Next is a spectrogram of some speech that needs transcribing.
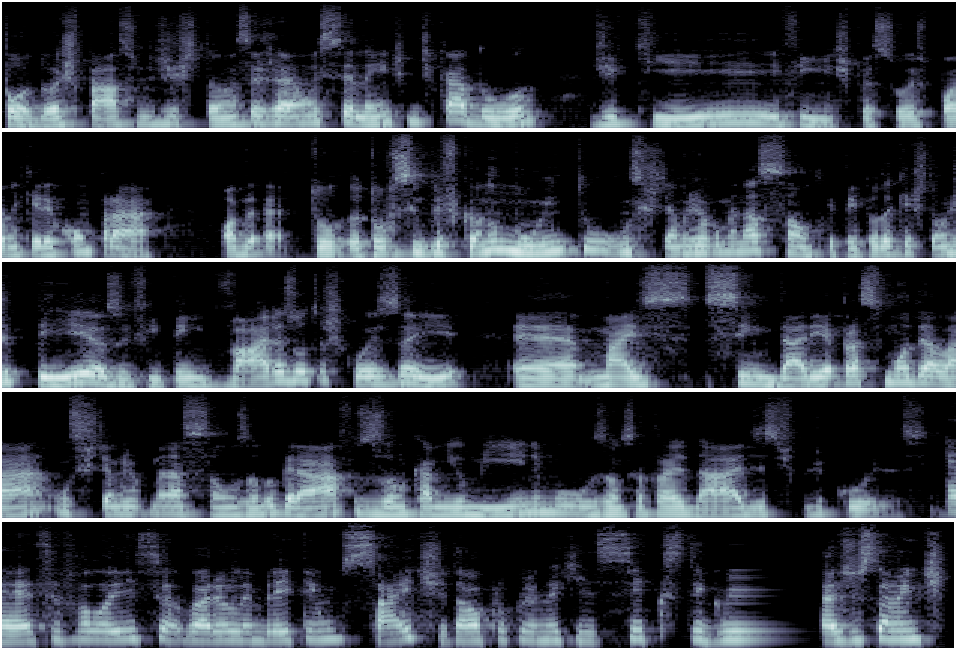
Pô, dois passos de distância já é um excelente indicador de que, enfim, as pessoas podem querer comprar. É, eu estou simplificando muito um sistema de recomendação, porque tem toda a questão de peso, enfim, tem várias outras coisas aí, é, mas sim, daria para se modelar um sistema de recomendação usando grafos, usando caminho mínimo, usando centralidade, esse tipo de coisa. Assim. É, você falou isso, agora eu lembrei, tem um site, estava procurando aqui, Six Degrees, é justamente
